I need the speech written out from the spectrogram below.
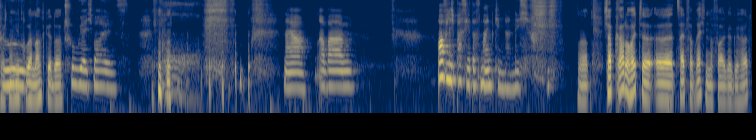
Habe ich noch nie drüber nachgedacht. True, ja, ich weiß. naja, aber ähm, hoffentlich passiert das meinen Kindern nicht. Ja. Ich habe gerade heute äh, Zeitverbrechen eine Folge gehört.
